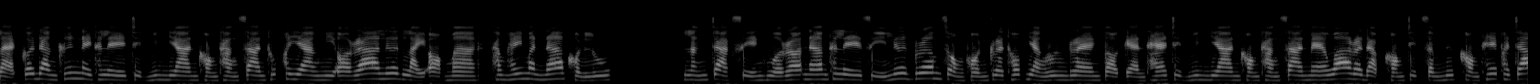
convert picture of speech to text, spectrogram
ลกๆก็ดังขึ้นในทะเลจิตวิญญาณของถังซานทุกพยางค์มีออร่าเลือดไหลออกมาทำให้มันน่าขนลุก หลังจากเสียงหัวเราะน้ำทะเลสีเลือดเริ่มส่งผลกระทบอย่างรุนแรงต่อแก่นแท้จิตวิญญาณของถังซานแม้ว่าระดับของจิตสำนึกของเทพเจ้า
